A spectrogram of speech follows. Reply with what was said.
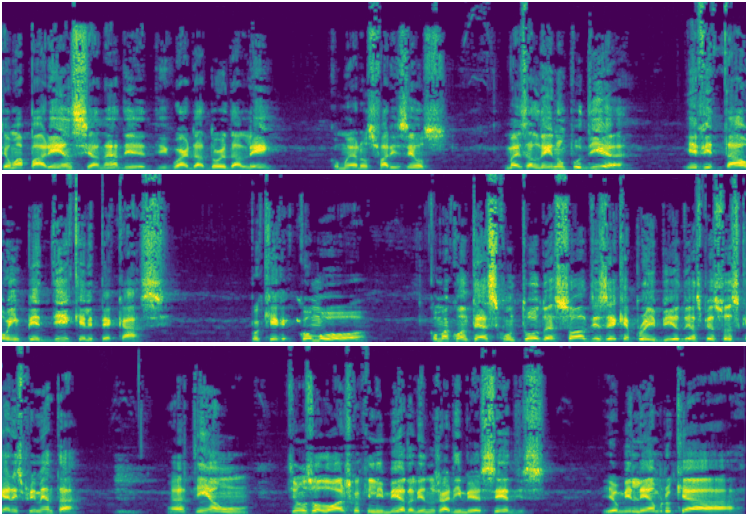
ter uma aparência né, de, de guardador da lei, como eram os fariseus, mas a lei não podia evitar ou impedir que ele pecasse. Porque, como, como acontece com tudo, é só dizer que é proibido e as pessoas querem experimentar. É, tinha um, tinha um zoológico aqui em Limeira, ali no Jardim Mercedes, e eu me lembro que a,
